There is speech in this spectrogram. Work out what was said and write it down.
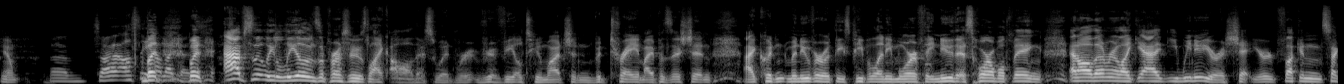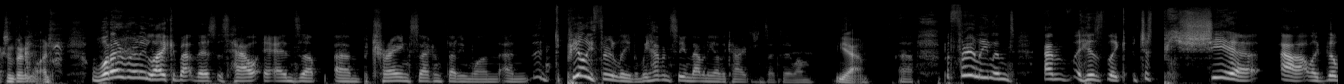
Yep. Um, so I- I'll see how that But goes. but absolutely, Leland's the person who's like, oh, this would re- reveal too much and betray my position. I couldn't maneuver with these people anymore if they knew this horrible thing. And all of them are like, yeah, we knew you were a shit. You're fucking Section Thirty One. what I really like about this is how it ends up um, betraying Section Thirty One, and purely through Leland. We haven't seen that many other characters in Section Thirty One. Yeah. but through Leland and his like just sheer uh, like the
